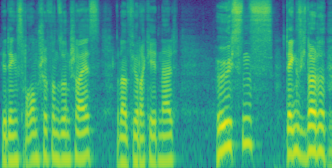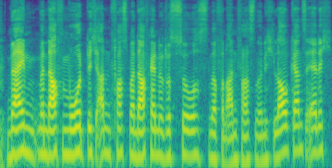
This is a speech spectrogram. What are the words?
hier Dings Raumschiff und so ein Scheiß, oder für Raketen halt. Höchstens denken sich Leute, nein, man darf den Mond nicht anfassen, man darf keine Ressourcen davon anfassen. Und ich glaube ganz ehrlich,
